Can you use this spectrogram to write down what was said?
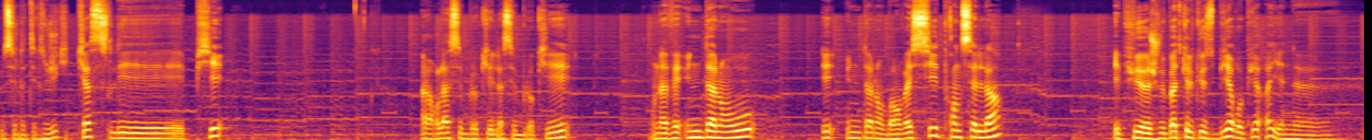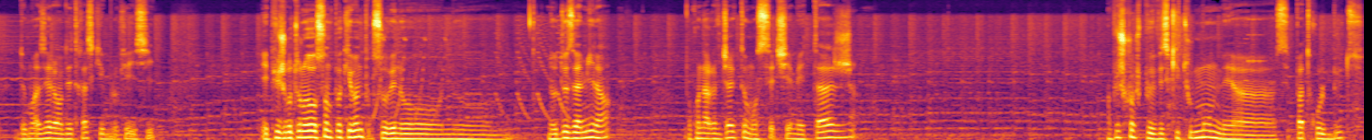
mais c'est de la technologie qui casse les pieds. Alors là, c'est bloqué, là, c'est bloqué. On avait une dalle en haut et une dalle en bas. On va essayer de prendre celle-là. Et puis, euh, je vais battre quelques sbires au pire. Ah, il y a une euh, demoiselle en détresse qui est bloquée ici. Et puis, je retournerai au centre Pokémon pour sauver nos, nos, deux amis là. Donc, on arrive directement au septième étage. En plus, je crois que je peux vesquer tout le monde, mais euh, c'est pas trop le but.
